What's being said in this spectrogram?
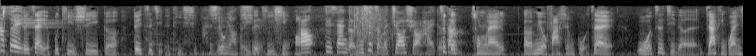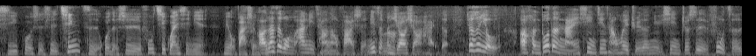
那对，所以再也不提是一个对自己的提醒，很重要的一个提醒。哦、好，第三个，你是怎么教小孩的？这个从来呃没有发生过，在我自己的家庭关系，或者是亲子，或者是夫妻关系里面。没有发生。好，那这个我们案例常常发生。你怎么教小孩的？嗯、就是有呃很多的男性经常会觉得女性就是负责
